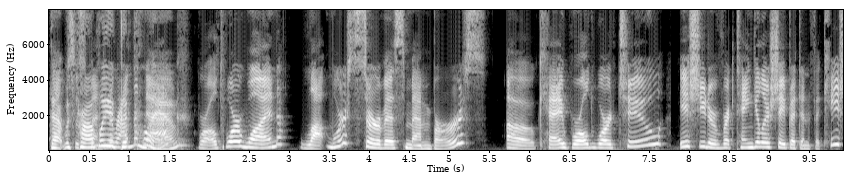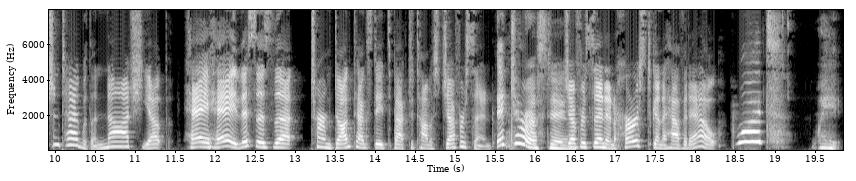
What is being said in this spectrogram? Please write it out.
That was probably a good the plan. neck. World War One, lot more service members. Okay, World War Two issued a rectangular shaped identification tag with a notch. Yep. Hey, hey, this is that term dog tags dates back to Thomas Jefferson. Interesting. Jefferson and Hearst gonna have it out. what? Wait.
